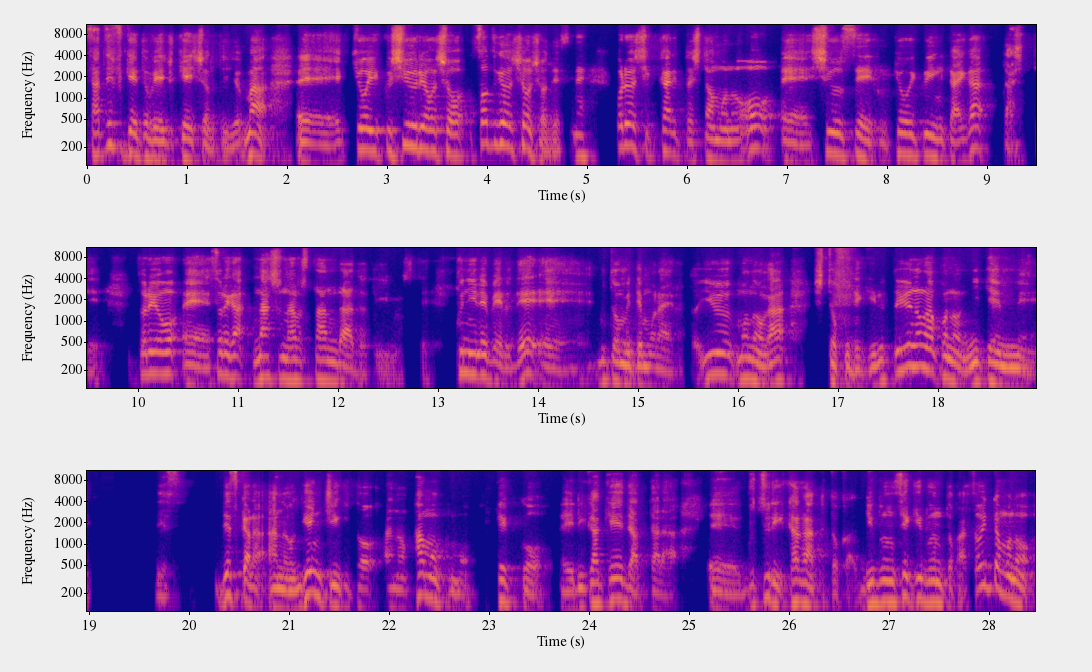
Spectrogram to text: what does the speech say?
Certificate of Education という、まあえー、教育修了証、卒業証書ですね。これをしっかりとしたものを、えー、州政府教育委員会が出して、それを、えー、それがナショナルスタンダードと言いまして、国レベルで、えー、認めてもらえるというものが取得できるというのがこの2点目です。ですから、あの、現地行くと、あの、科目も結構、え、理科系だったら、え、物理科学とか微分積分とかそういったものを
